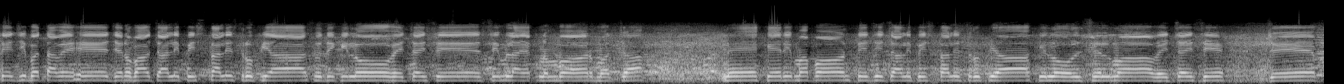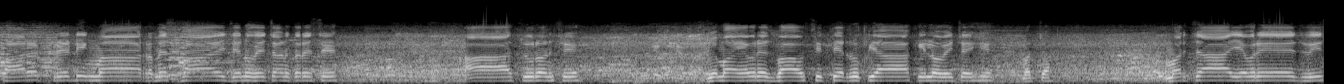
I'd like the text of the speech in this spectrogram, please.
તેજી બતાવે છે, જેનો ભાવ ચાલીસ પિસ્તાલીસ રૂપિયા સુધી કિલો વેચાય છે શિમલા એક નંબર મરચા. ને કેરીમાં પણ તેજી ચાલીસ પિસ્તાલીસ રૂપિયા કિલો હોલસેલમાં વેચાય છે, જે ભારત ટ્રેડિંગમાં રમેશભાઈ જેનું વેચાણ કરે છે. આ ચૂરણ છે, જેમાં એવરેજ ભાવ સિત્તેર રૂપિયા કિલો વેચાય છે મરચા. મરચા એવરેજ વીસ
